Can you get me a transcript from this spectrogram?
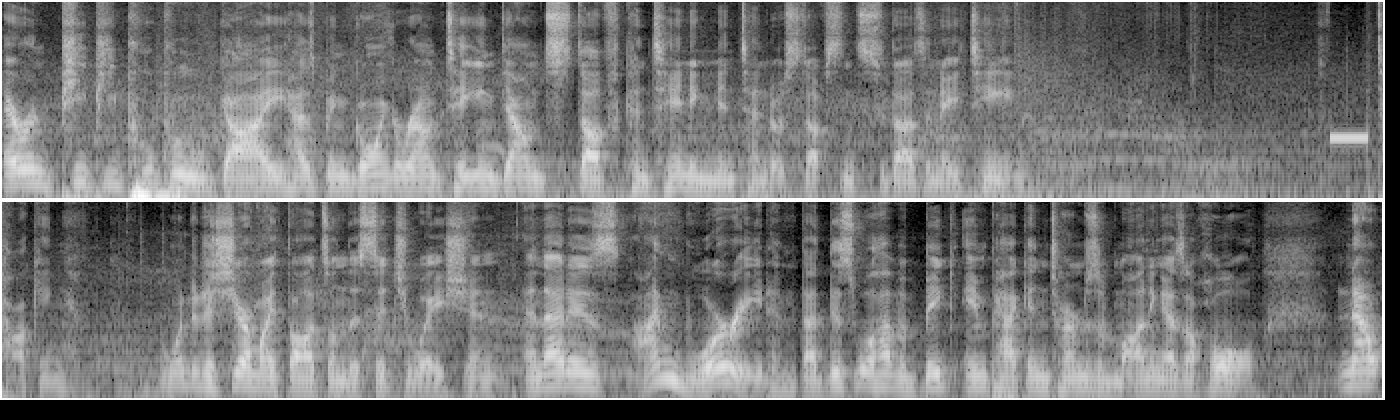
Aaron Pee Pee Poo Poo guy has been going around taking down stuff containing Nintendo stuff since 2018 talking. I wanted to share my thoughts on this situation, and that is, I'm worried that this will have a big impact in terms of modding as a whole. Now,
